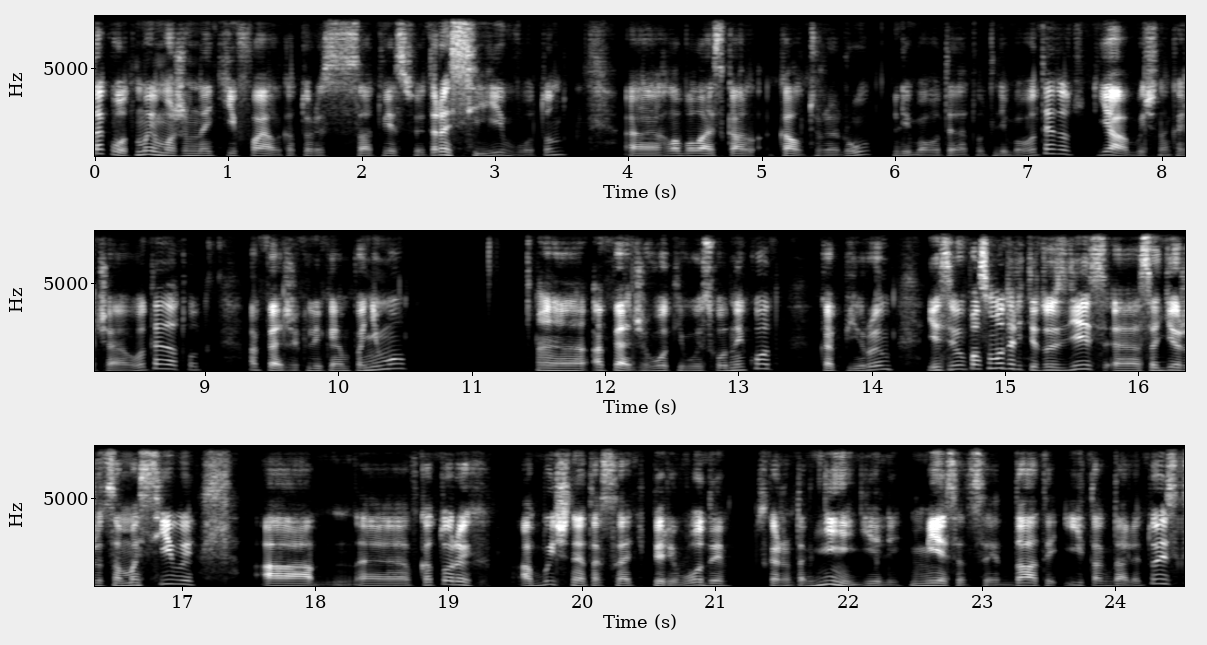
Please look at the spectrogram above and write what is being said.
Так вот, мы можем найти файл, который соответствует России, вот он, э, globalize culture.ru, либо вот этот вот, либо вот этот. Я обычно качаю вот этот вот, опять же, кликаем по нему, Э, опять же, вот его исходный код, копируем. Если вы посмотрите, то здесь э, содержатся массивы, а, в которых обычные, так сказать, переводы, скажем так, дни недели, месяцы, даты и так далее. То есть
